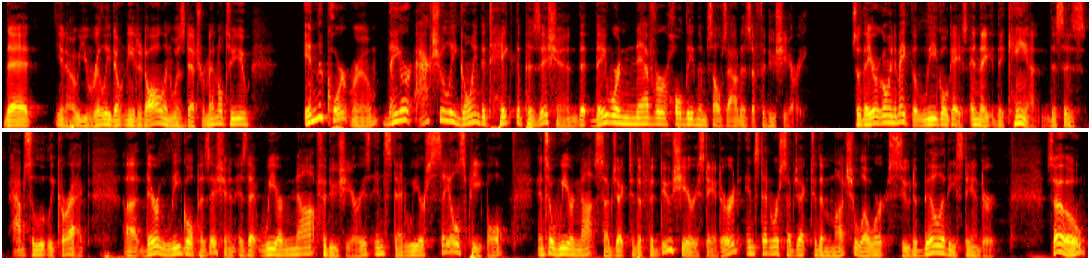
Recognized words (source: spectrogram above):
that, you know, you really don't need at all and was detrimental to you, in the courtroom, they are actually going to take the position that they were never holding themselves out as a fiduciary. So they are going to make the legal case, and they they can. This is absolutely correct. Uh, their legal position is that we are not fiduciaries. Instead, we are salespeople, and so we are not subject to the fiduciary standard. Instead, we're subject to the much lower suitability standard. So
